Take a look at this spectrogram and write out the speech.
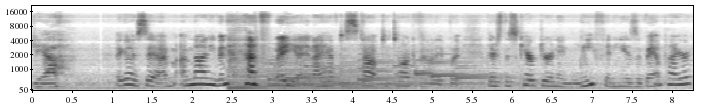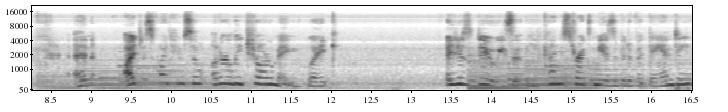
yeah. I gotta say, I'm, I'm not even halfway yet, and I have to stop to talk about it, but there's this character named Leaf, and he is a vampire, and I just find him so utterly charming. Like, I just do. He's a, he kind of strikes me as a bit of a dandy.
